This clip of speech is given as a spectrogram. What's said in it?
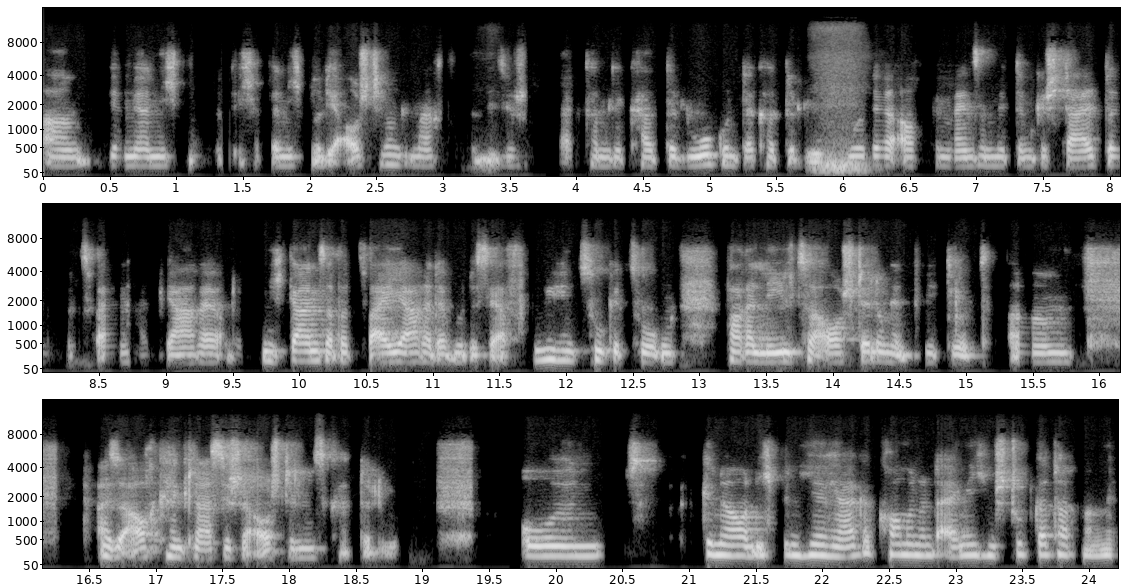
ähm, wir haben ja nicht, ich habe ja nicht nur die Ausstellung gemacht, wie Sie schon gesagt haben, den Katalog und der Katalog wurde auch gemeinsam mit dem Gestalter zweieinhalb Jahre, nicht ganz, aber zwei Jahre, der wurde sehr früh hinzugezogen, parallel zur Ausstellung entwickelt. Ähm, also auch kein klassischer Ausstellungskatalog. Und Genau, und ich bin hierher gekommen und eigentlich in Stuttgart hat man mir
